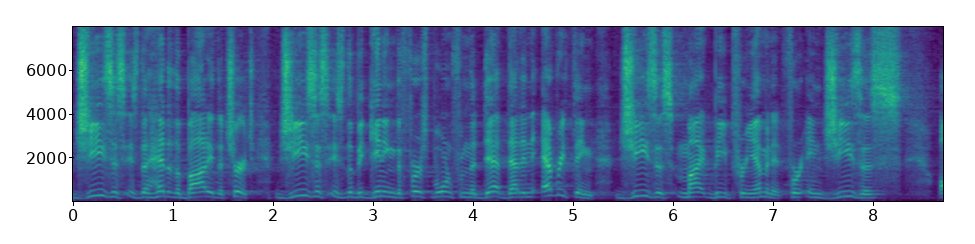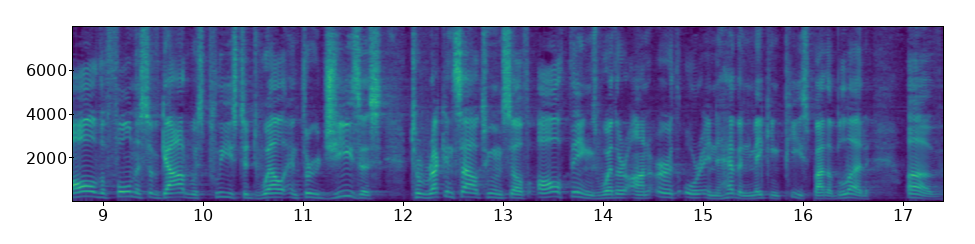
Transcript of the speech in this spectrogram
Jesus is the head of the body of the church. Jesus is the beginning, the firstborn from the dead, that in everything Jesus might be preeminent. For in Jesus, all the fullness of God was pleased to dwell, and through Jesus to reconcile to himself all things, whether on earth or in heaven, making peace by the blood of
